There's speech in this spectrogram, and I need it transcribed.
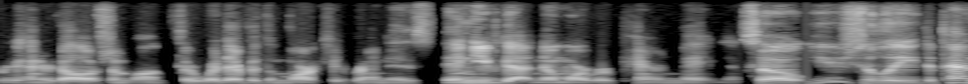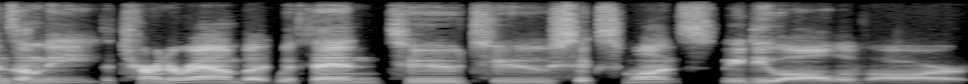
$300 a month or whatever the market rent is then you've got no more repair and maintenance. So usually depends on the the turnaround but within two to six months we do all of our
